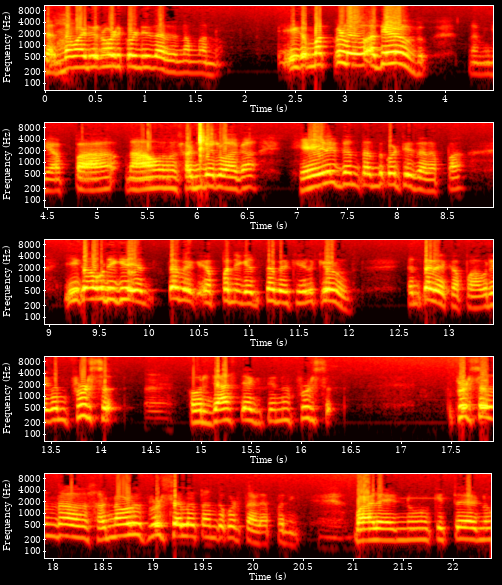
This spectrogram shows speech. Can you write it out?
ಚಂದ ಮಾಡಿ ನೋಡಿಕೊಂಡಿದ್ದಾರೆ ನಮ್ಮನ್ನು. ಈಗ ಮಕ್ಕಳು ಅದೇ ಹೇಳುದು ನಮ್ಗೆ ಅಪ್ಪ ನಾವು ಸಣ್ಣದಿರುವಾಗ ಹೇಳಿದ್ದಂತ ತಂದು ಕೊಟ್ಟಿದ್ದಾರಪ್ಪ. ಈಗ ಅವರಿಗೆ ಎಂತ ಬೇಕು ಅಪ್ಪನಿಗೆ ಎಂತ ಬೇಕು ಹೇಳಿ ಕೇಳುದು. ಎಂತ ಬೇಕಪ್ಪ? ಅವರಿಗೊಂದು ಫ್ರೂಟ್ಸ್ ಅವ್ರು ಜಾಸ್ತಿ ಆಗಿ ತಿನ್ನೋ ಫ್ರೂಟ್ಸ್ ಫ್ರೂಟ್ಸಿಂದ ಸಣ್ಣವಳು ಫ್ರೂಟ್ಸ್ ಎಲ್ಲ ತಂದು ಕೊಡ್ತಾಳೆ ಅಪ್ಪನಿಗೆ. ಬಾಳೆಹಣ್ಣು ಕಿತ್ತಳೆ ಹಣ್ಣು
